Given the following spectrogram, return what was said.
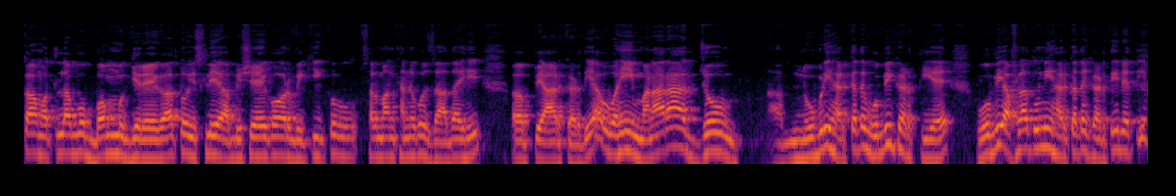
का मतलब वो बम गिरेगा। तो इसलिए अभिषेक और विकी को, सलमान खान ने को ज़्यादा ही प्यार कर दिया। वहीं मनारा, जो नोबड़ी हरकतें वो भी करती है, वो भी अफलातूनी हरकतें करती रहती है।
